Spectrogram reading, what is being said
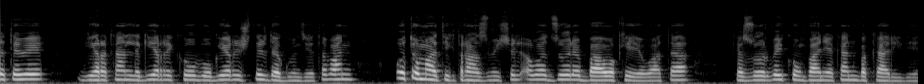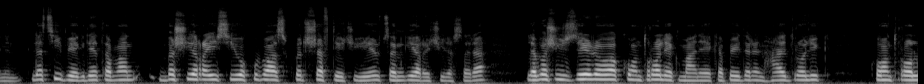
دەتەوێ گێڕەکان لە گێڕێکەوە بۆ گێڕیش تر دەگونجێ تەبعەن ئۆتۆماتیک ترانسمیشل ئەوە جۆرە باوەکەیە واتە کە زۆربەی کۆمپانیاکان بەکاری دێنن لە چی پێک دێ تەمان بەشی ڕەیسی وەکو باس کرد شەفتێکی هەیە و چەند گێڕێکی لەسەرە لە بەشی زێرۆوە کۆنتڕۆلێکمان هەیە کە پێی دەرێن هایدرۆلیک کۆنتڕۆل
